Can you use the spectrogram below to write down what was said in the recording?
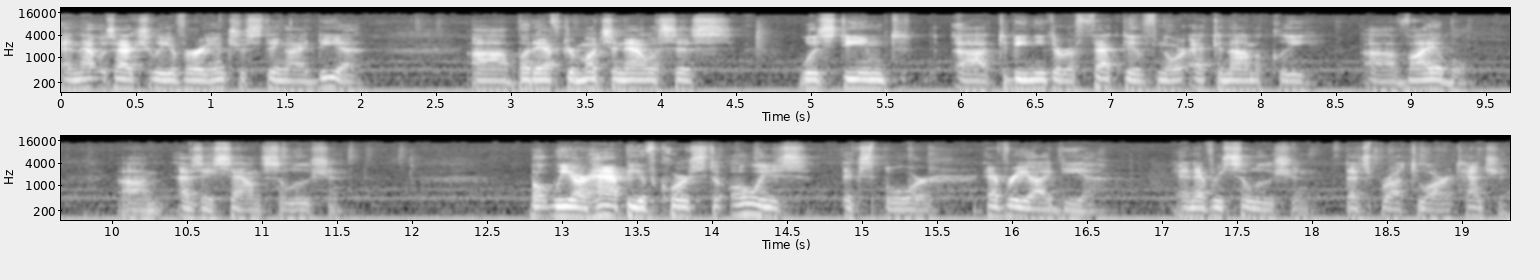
And that was actually a very interesting idea. Uh, but after much analysis, was deemed uh, to be neither effective nor economically uh, viable um, as a sound solution. But we are happy, of course, to always explore every idea and every solution that's brought to our attention.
